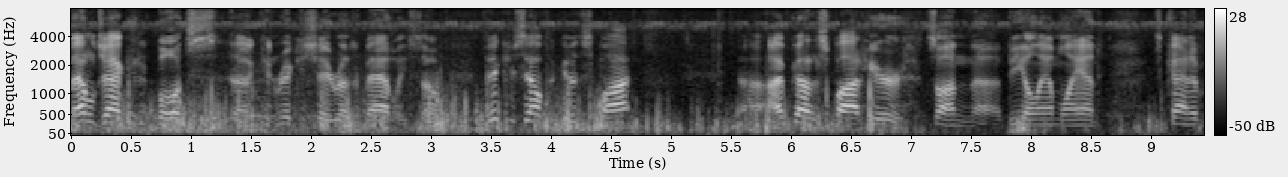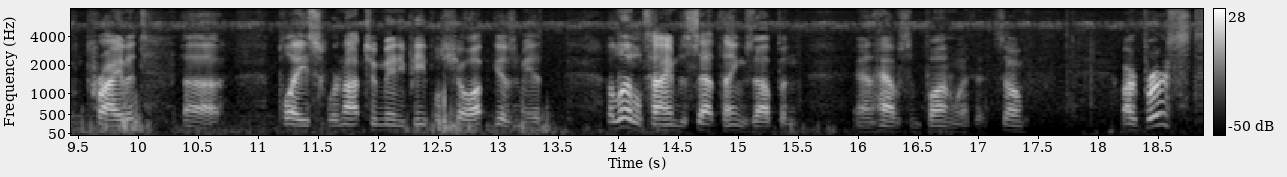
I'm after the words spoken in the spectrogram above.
metal jacketed bullets uh, can ricochet rather badly. So pick yourself a good spot. Uh, I've got a spot here. It's on uh, BLM land. It's kind of a private uh, place where not too many people show up. Gives me a, a little time to set things up and, and have some fun with it. So our first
